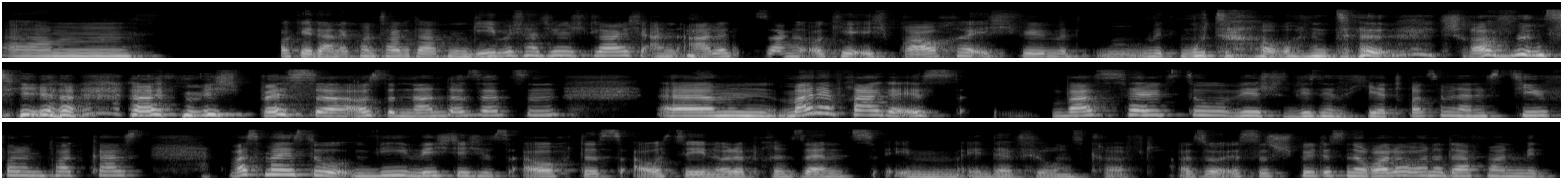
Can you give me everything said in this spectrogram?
Ähm, okay, deine Kontaktdaten gebe ich natürlich gleich an alle, die sagen, okay, ich brauche, ich will mit, mit Mutter und äh, Schraubenzieher mich besser auseinandersetzen. Ähm, meine Frage ist, was hältst du, wir, wir sind hier trotzdem in einem stilvollen Podcast, was meinst du, wie wichtig ist auch das Aussehen oder Präsenz im, in der Führungskraft? Also ist es, spielt es eine Rolle oder darf man mit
